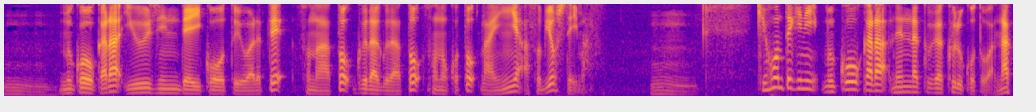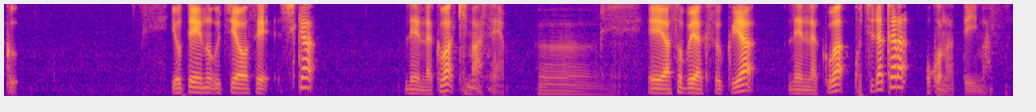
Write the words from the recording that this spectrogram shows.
うん。向こうから友人で行こうと言われて、その後ぐだぐだとその子と LINE や遊びをしています。うん。基本的に向こうから連絡が来ることはなく、予定の打ち合わせしか連絡は来ません。うん。えー遊ぶ約束や連絡はこちらから行っています。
